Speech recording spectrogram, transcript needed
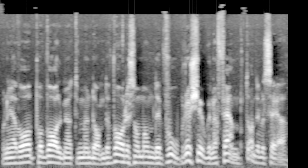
Och när jag var på valmöte med dem, då var det som om det vore 2015, det vill säga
